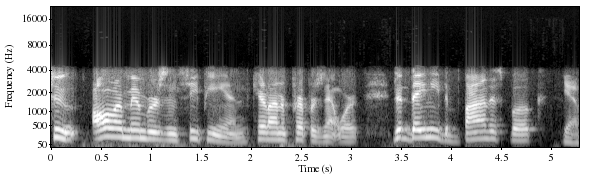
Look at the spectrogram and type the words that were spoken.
to all our members in CPN, Carolina Preppers Network, that they need to buy this book. Yeah.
